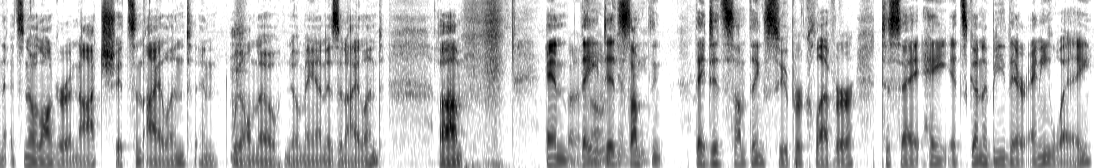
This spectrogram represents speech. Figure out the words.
it's no longer a notch; it's an island, and we all know no man is an island. Um, and they did be. They did something super clever to say, "Hey, it's going to be there anyway.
